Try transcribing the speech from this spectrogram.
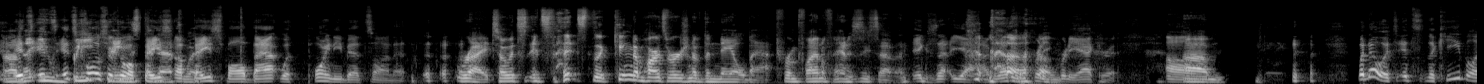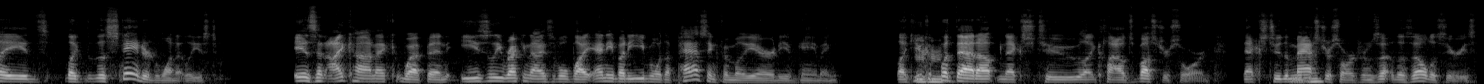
uh, it's it's, it's closer to a base death a with. baseball bat with pointy bits on it. Right. So it's it's it's the Kingdom Hearts version of the nail bat from Final Fantasy VII. exactly. Yeah, I mean that's pretty pretty accurate. Um, Um, but no, it's it's the Keyblades, like the standard one at least, is an iconic weapon, easily recognizable by anybody, even with a passing familiarity of gaming. Like you Mhm. can put that up next to like Cloud's Buster Sword, next to the Mhm. Master Sword from Ze- the Zelda series,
